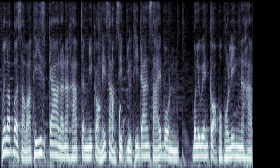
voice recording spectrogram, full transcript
เมื่อเราเปิดสาวับที่ 29 แล้วนะครับ จะมีกล่องที่ 30 อยู่ที่ด้านซ้ายบนบริเวณเกาะโพโพลิงนะครับ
